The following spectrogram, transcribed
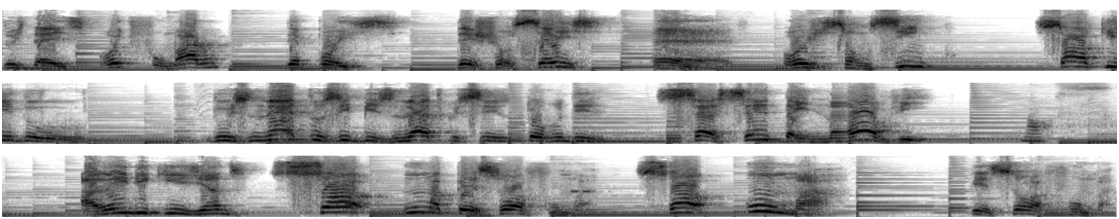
dos dez, oito fumaram, depois deixou seis, é, hoje são cinco, só que do, dos netos e bisnetos, que se tornam de 69, Nossa além de 15 anos, só uma pessoa fuma. Só uma pessoa fuma.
